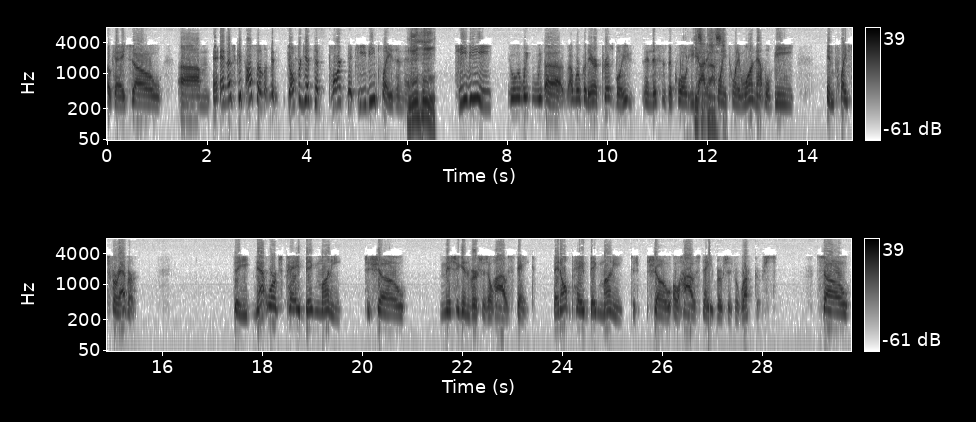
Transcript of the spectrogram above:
Okay, so um, and, and let's get also don't forget the part that TV plays in this. Mm-hmm. TV. We, we, uh, I work with Eric Prisbell. He, and this is the quote he He's got in 2021 that will be in place forever. The networks pay big money to show Michigan versus Ohio State. They don't pay big money to show Ohio State versus Rutgers. So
